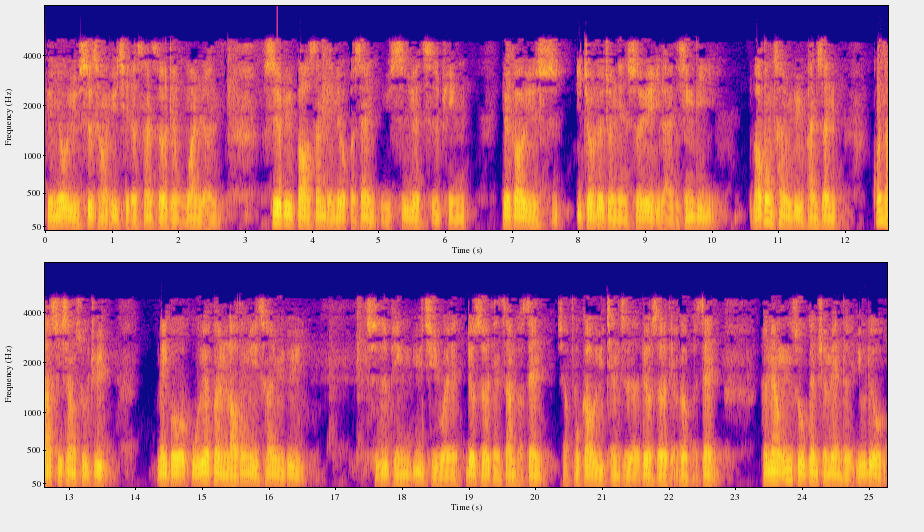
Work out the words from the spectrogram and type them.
远优于市场预期的三十二点五万人。失业率报三点六 percent，与四月持平，略高于十一九六九年十二月以来的新低。劳动参与率攀升。观察细项数据，美国五月份劳动力参与率持平，预期为六十二点三 percent，小幅高于前值的六十二点二 percent。衡量因素更全面的 U 六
